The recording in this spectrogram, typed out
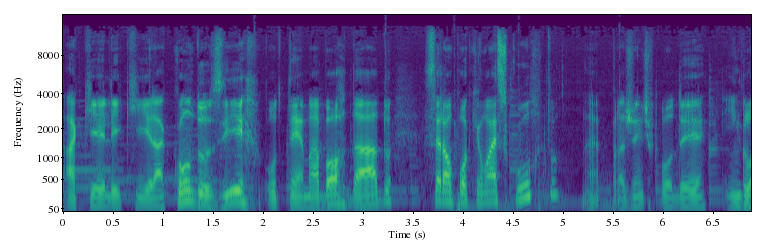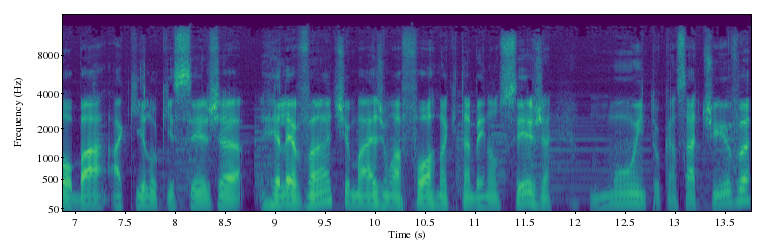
aquele que irá conduzir o tema abordado, será um pouquinho mais curto, né, para a gente poder englobar aquilo que seja relevante, mas de uma forma que também não seja muito cansativa.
